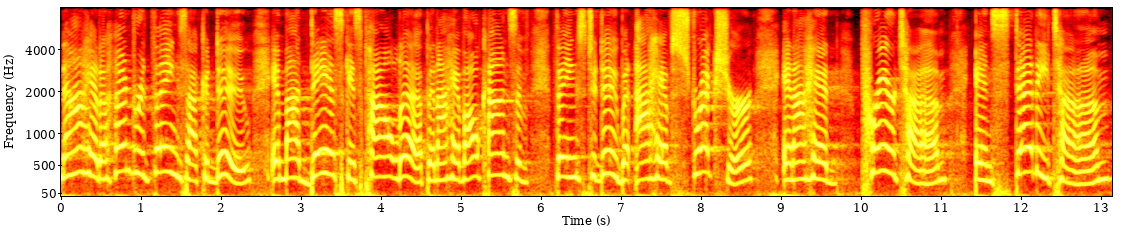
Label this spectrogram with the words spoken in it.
Now, I had a hundred things I could do, and my desk is piled up, and I have all kinds of things to do, but I have structure, and I had prayer time and study time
